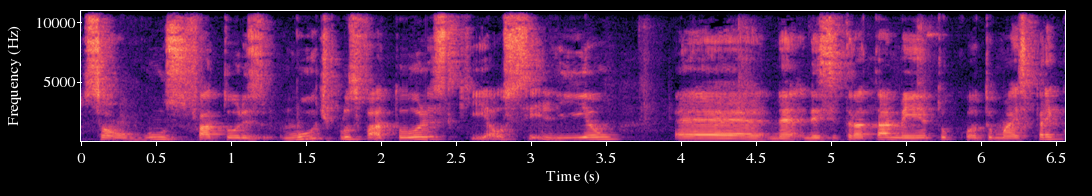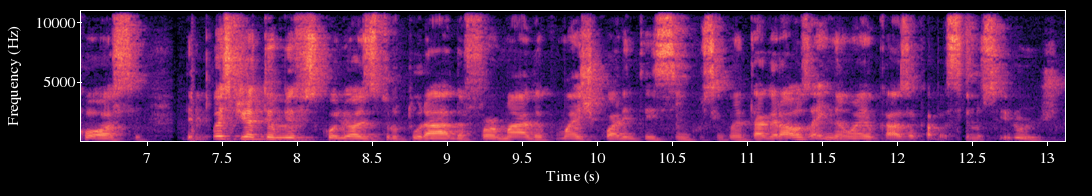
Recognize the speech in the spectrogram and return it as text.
são alguns fatores, múltiplos fatores que auxiliam é, né, nesse tratamento quanto mais precoce. Depois que já tem uma escoliose estruturada, formada com mais de 45, 50 graus, aí não, aí o caso acaba sendo cirúrgico.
